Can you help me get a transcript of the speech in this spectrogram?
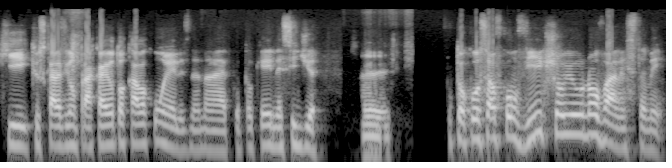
que, que os caras vinham pra cá e eu tocava com eles, né? Na época, eu toquei nesse dia. É. Tocou o Self Conviction e o No Violence também.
